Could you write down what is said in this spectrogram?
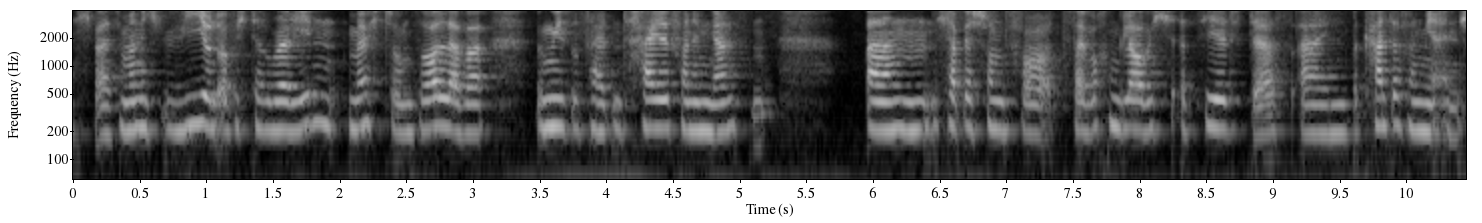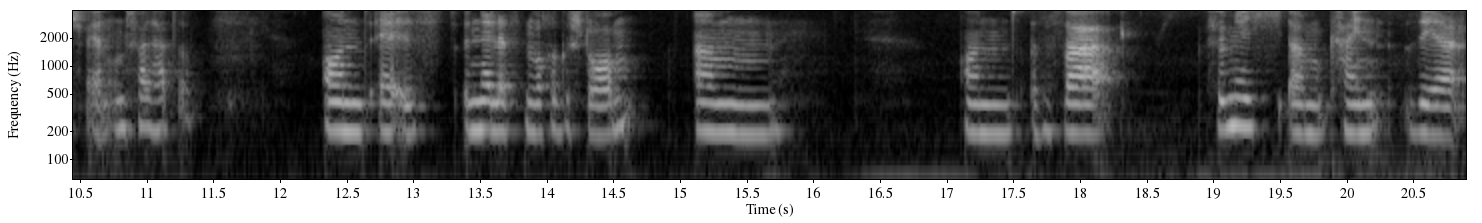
ich weiß immer nicht, wie und ob ich darüber reden möchte und soll, aber irgendwie ist es halt ein Teil von dem Ganzen. Ähm, ich habe ja schon vor zwei Wochen, glaube ich, erzählt, dass ein Bekannter von mir einen schweren Unfall hatte. Und er ist in der letzten Woche gestorben. Ähm, und also es war für mich ähm, kein sehr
